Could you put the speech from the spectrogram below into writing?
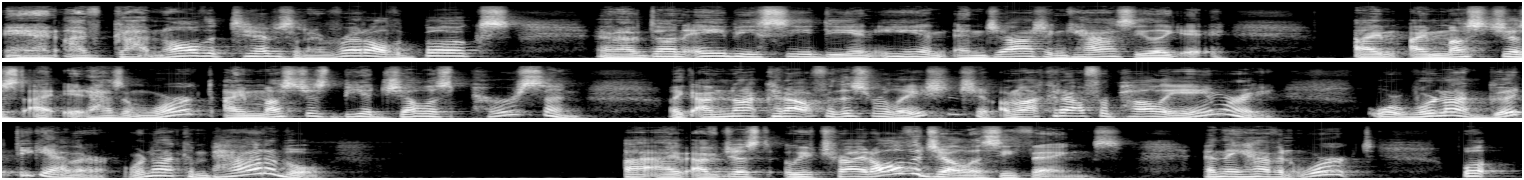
and i've gotten all the tips and i've read all the books and i've done a b c d and e and, and josh and cassie like it, I, I must just I, it hasn't worked. I must just be a jealous person. Like i'm not cut out for this relationship. I'm not cut out for polyamory or we're not good together. We're not compatible. I, I've just, we've tried all the jealousy things and they haven't worked. Well,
